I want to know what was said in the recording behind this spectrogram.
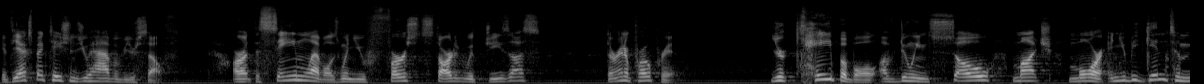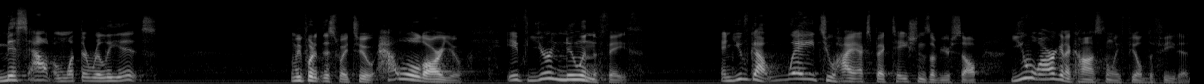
If the expectations you have of yourself are at the same level as when you first started with Jesus, they're inappropriate. You're capable of doing so much more, and you begin to miss out on what there really is. Let me put it this way, too. How old are you? If you're new in the faith and you've got way too high expectations of yourself, you are going to constantly feel defeated.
